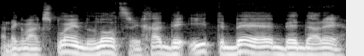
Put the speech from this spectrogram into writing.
And the Gemara explained, lo tzricha deit be bedare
